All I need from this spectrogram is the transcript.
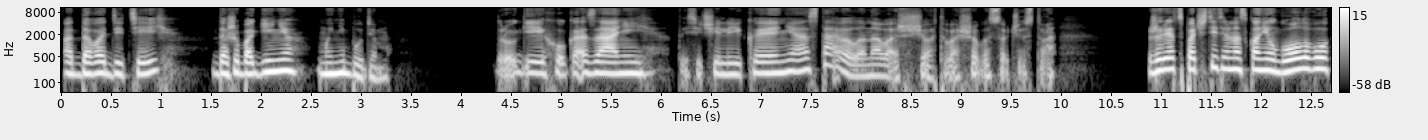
«Отдавать детей, даже богине, мы не будем». «Других указаний Тысячеликая не оставила на ваш счет, ваше высочество». Жрец почтительно склонил голову.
